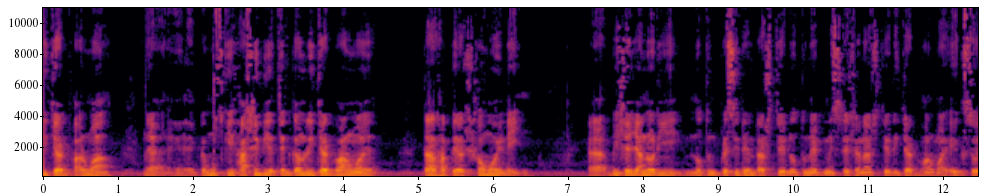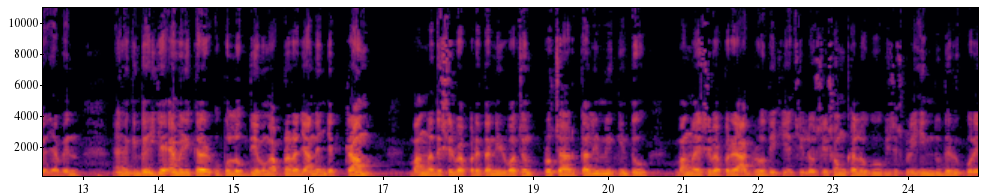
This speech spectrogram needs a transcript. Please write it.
রিচার্ড ভার্মা একটা মুস্কি হাসি দিয়েছেন, কারণ রিচার্ড ভার্মা তার হাতে আর সময় নেই। বিশে জানুয়ারি নতুন প্রেসিডেন্ট আসছে, নতুন অ্যাডমিনিস্ট্রেশন আসছে, রিচার্ড ভার্মা এক্স হয়ে যাবেন। হ্যাঁ কিন্তু এই যে আমেরিকার উপলব্ধি এবং আপনারা জানেন যে ট্রাম্প বাংলাদেশের ব্যাপারে তার নির্বাচন প্রচারকালীনই কিন্তু বাংলাদেশের ব্যাপারে আগ্রহ দেখিয়েছিল। সে সংখ্যালঘু, বিশেষ করে হিন্দুদের উপরে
